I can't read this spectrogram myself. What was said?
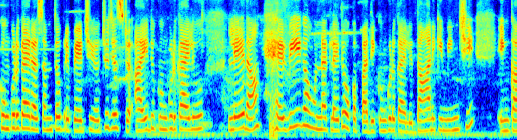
కుంకుడుకాయ రసంతో ప్రిపేర్ చేయొచ్చు. జస్ట్ ఐదు కుంకుడుకాయలు లేదా హెవీగా ఉన్నట్లయితే ఒక పది కుంకుడుకాయలు. దానికి మించి ఇంకా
